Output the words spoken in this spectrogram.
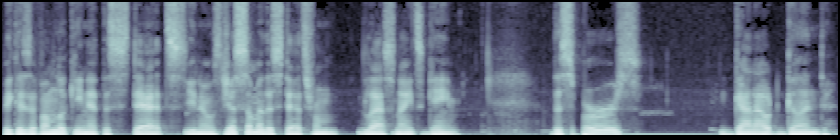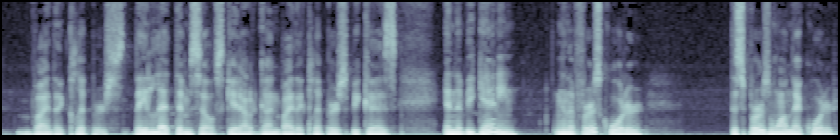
Because if I'm looking at the stats, you know, just some of the stats from last night's game, the Spurs got outgunned by the Clippers. They let themselves get outgunned by the Clippers because in the beginning, in the first quarter, the Spurs won that quarter,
